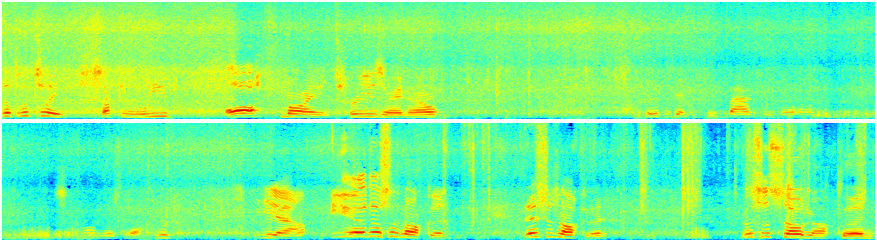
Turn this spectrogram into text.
That's literally sucking leaves off my trees right now. Maybe get back involved. Someone is walking. Yeah, yeah, this is not good. This is not good. This is so not good.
